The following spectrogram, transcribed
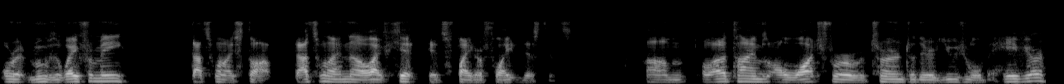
or it moves away from me, that's when I stop. That's when I know I've hit its fight or flight distance. Um, a lot of times I'll watch for a return to their usual behavior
